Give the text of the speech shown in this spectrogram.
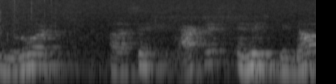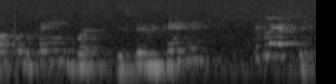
and, the Lord uh, sent darkness, and they, they gnawed for the pain, but instead of repenting, they blasphemed.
